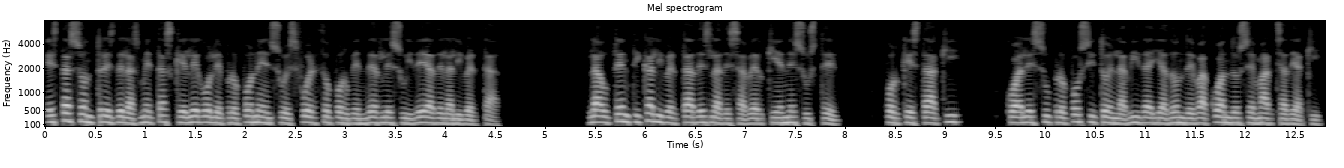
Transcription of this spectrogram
Estas son tres de las metas que el ego le propone en su esfuerzo por venderle su idea de la libertad. La auténtica libertad es la de saber quién es usted, por qué está aquí, cuál es su propósito en la vida y a dónde va cuando se marcha de aquí.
